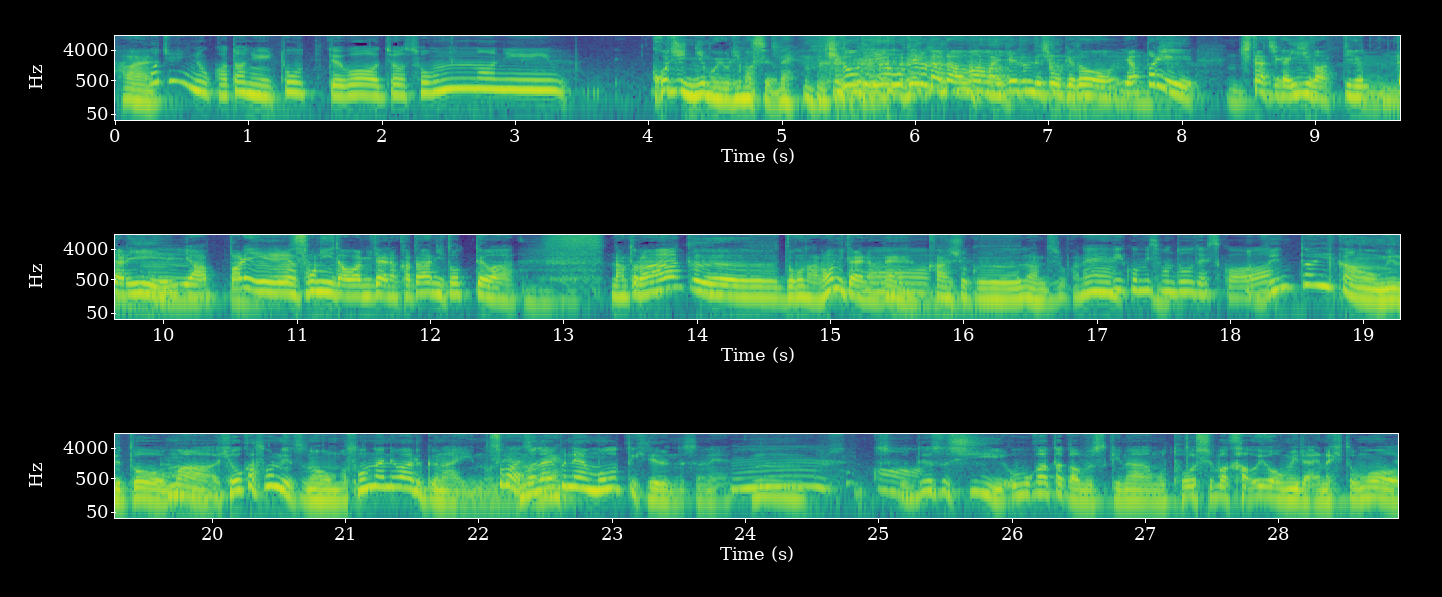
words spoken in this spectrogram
はい、個人の方にとっては、じゃあそんなに個人にもよりますよね。機動的に動ける方はまあまあいけるんでしょうけど、やっぱり日立がいいわって言ったり、やっぱりソニーだわみたいな方にとっては、なんとなくどうなのみたいなね、感触なんでしょうかね。ビコミさんどうですか、全体感を見ると、まあ、評価損率の方もそんなに悪くないので、まあ、だいぶね、戻ってきてるんですよね。うん、そうですし、大型株好きな、もう東芝買うよみたいな人も、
